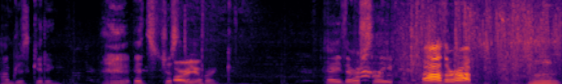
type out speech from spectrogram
I'm just kidding. It's just Are a you? prank. Hey, they're asleep. Oh, they're up. It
